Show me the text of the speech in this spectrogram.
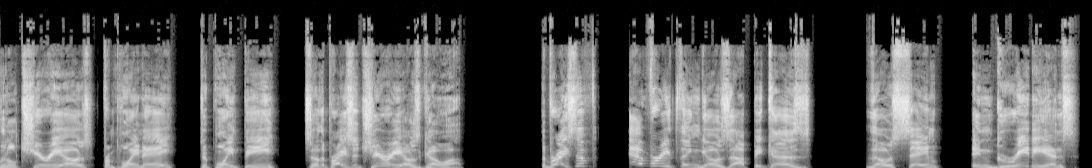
little Cheerios from point A to point B. So the price of Cheerios go up. The price of everything goes up because those same ingredients,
